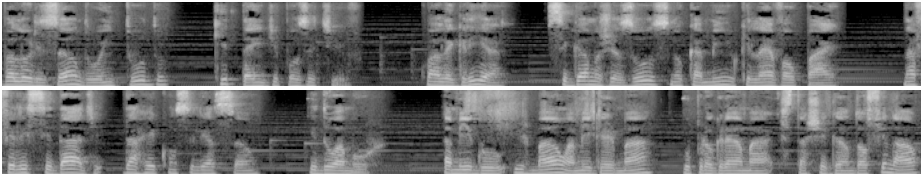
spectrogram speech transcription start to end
valorizando-o em tudo que tem de positivo. Com alegria, sigamos Jesus no caminho que leva ao Pai, na felicidade da reconciliação e do amor. Amigo irmão, amiga irmã, o programa está chegando ao final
